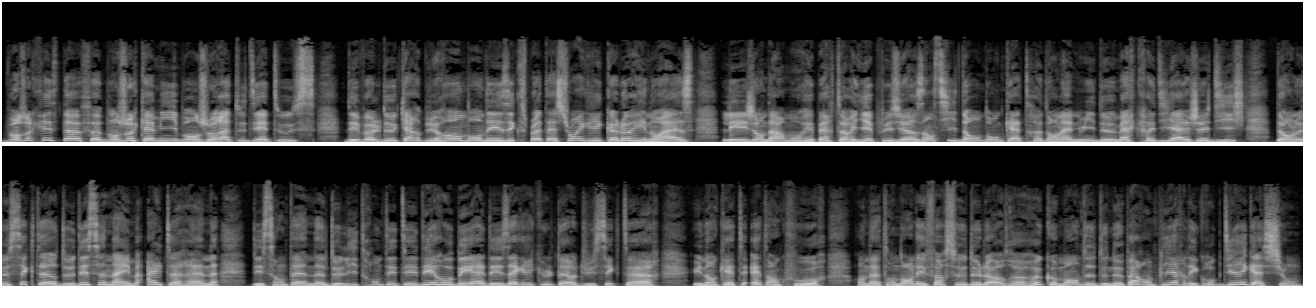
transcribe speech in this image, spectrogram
Bonjour Christophe, bonjour Camille, bonjour à toutes et à tous. Des vols de carburant dans des exploitations agricoles orinoises. Les gendarmes ont répertorié plusieurs incidents, dont quatre dans la nuit de mercredi à jeudi, dans le secteur de Dessenheim-Alteren. Des centaines de litres ont été dérobés à des agriculteurs du secteur. Une enquête est en cours. En attendant, les forces de l'ordre recommandent de ne pas remplir les groupes d'irrigation.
